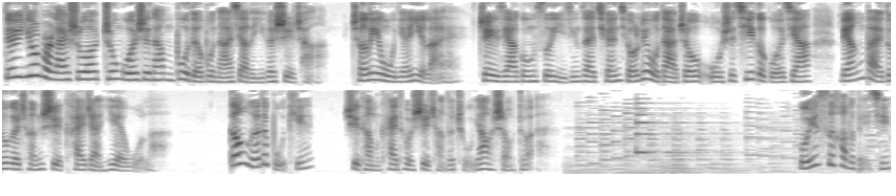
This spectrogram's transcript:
对于 Uber 来说，中国是他们不得不拿下的一个市场。成立五年以来，这家公司已经在全球六大洲、五十七个国家、两百多个城市开展业务了。高额的补贴是他们开拓市场的主要手段。五月四号的北京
